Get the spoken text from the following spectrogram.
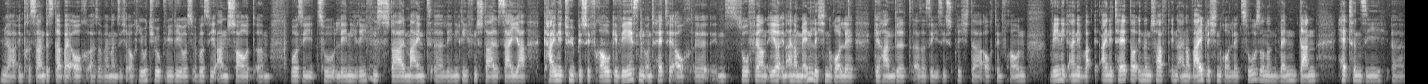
Ja, interessant ist dabei auch, also wenn man sich auch YouTube-Videos über sie anschaut, ähm, wo sie zu Leni Riefenstahl meint, äh, Leni Riefenstahl sei ja keine typische Frau gewesen und hätte auch äh, insofern eher in einer männlichen Rolle gehandelt. Also sie, sie spricht da auch den Frauen wenig eine, eine Täterinnenschaft in einer weiblichen Rolle zu, sondern wenn, dann hätten sie äh,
